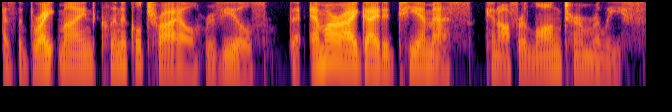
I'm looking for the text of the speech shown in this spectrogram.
as the Bright Mind clinical trial reveals that MRI guided TMS can offer long term relief.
